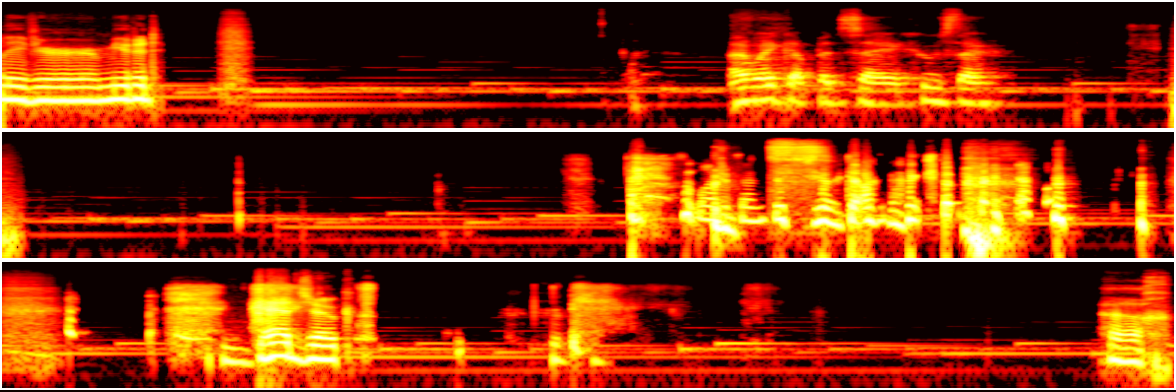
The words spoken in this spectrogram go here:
believe you're muted. I wake up and say, "Who's there?" Want them to do a dog knock joke right now? Dad joke. Ugh.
